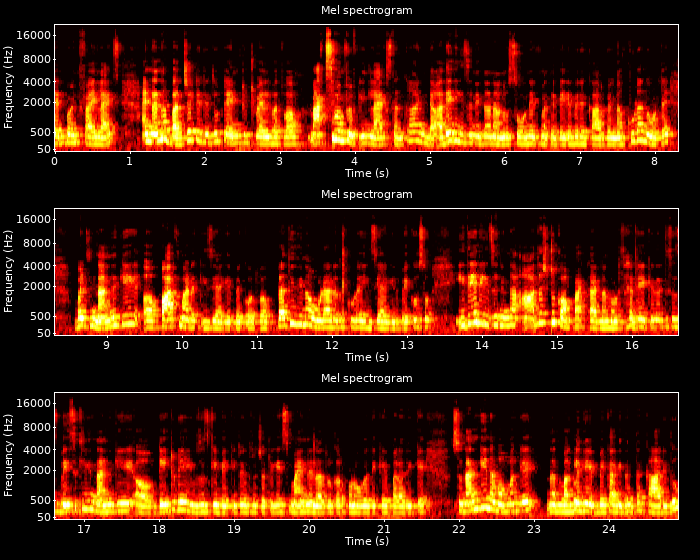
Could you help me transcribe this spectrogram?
ten point five lakhs and ನನ್ನ ಬಜೆಟ್ ಇದ್ದಿದ್ದು ಟೆನ್ ಟು ಟ್ವೆಲ್ವ್ ಅಥವಾ ಮ್ಯಾಕ್ಸಿಮಮ್ ಫಿಫ್ಟೀನ್ ಲ್ಯಾಕ್ಸ್ ತನಕ. ಆ್ಯಂಡ್ ಅದೇ ರೀಸನ್ ಇಂದ ನಾನು ಸೋನೆಟ್ ಮತ್ತು ಬೇರೆ ಬೇರೆ ಕಾರ್ಗಳನ್ನ ಕೂಡ ನೋಡಿದೆ. ಬಟ್ ನನಗೆ ಪಾರ್ಕ್ ಮಾಡೋಕ್ಕೆ ಈಸಿ ಆಗಿರಬೇಕು ಅಥವಾ ಪ್ರತಿದಿನ ಓಡಾಡೋದು ಕೂಡ ಈಸಿ ಆಗಿರಬೇಕು. ಸೊ ಇದೇ ರೀಸನಿಂದ ಆದಷ್ಟು ಕಾಂಪ್ಯಾಕ್ಟ್ ಕಾರ್ನ ನೋಡ್ತಾ ಇದೆ ಯಾಕೆಂದರೆ ದಿಸ್ ಇಸ್ ಬೇಸಿಕ್ಲಿ ನನಗೆ ಡೇ ಟು ಡೇ ಯೂಸಸ್ಗೆ ಬೇಕಿತ್ತು. ಇದ್ರ ಜೊತೆಗೆ ಸ್ಮೈನ್ ಎಲ್ಲಾದರೂ ಕರ್ಕೊಂಡು ಹೋಗೋದಕ್ಕೆ, ಬರೋದಕ್ಕೆ. ಸೊ ನನಗೆ ನಮ್ಮ ಅಮ್ಮಗೆ ನನ್ನ ಮಗಳಿಗೆ ಬೇಕಾಗಿದ್ದಂಥ ಕಾರ್ ಇದು.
